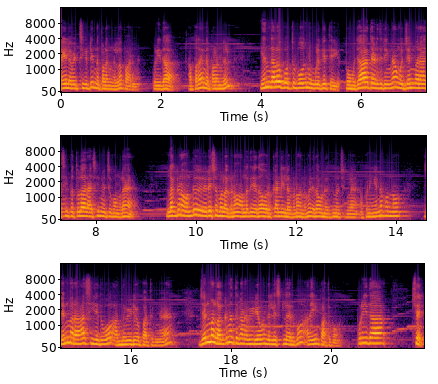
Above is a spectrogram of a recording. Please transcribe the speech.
கையில் வச்சுக்கிட்டு இந்த பலன்கள்லாம் பாருங்கள் புரியுதா? அப்போ தான் இந்த பலன்கள் எந்த அளவுக்கு ஒத்து போகுதுன்னு உங்களுக்கே தெரியும். இப்போ உங்கள் ஜாதகத்தை எடுத்துட்டிங்கன்னா உங்கள் ஜென்ம ராசி இப்போ துலா ராசின்னு வச்சுக்கோங்களேன். லக்னம் வந்து ரிஷப லக்னம் அல்லது ஏதோ ஒரு கண்ணி லக்னம் அந்த மாதிரி ஏதோ ஒன்று இருக்குன்னு வச்சுக்கோங்களேன். அப்போ நீங்கள் என்ன பண்ணணும்? ஜென்ம ராசி எதுவோ அந்த வீடியோ பார்த்துக்குங்க. ஜென்ம லக்னத்துக்கான வீடியோவும் இந்த லிஸ்ட்டில் இருக்கும். அதையும் பார்த்துக்கோங்க. புரியுதா? சரி.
